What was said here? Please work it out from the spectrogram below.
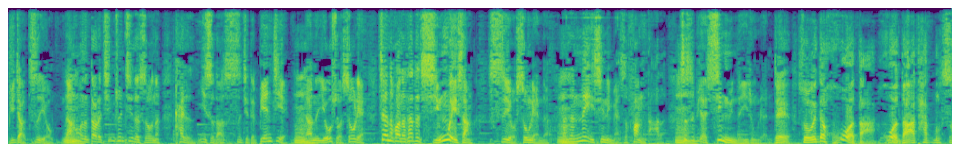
比较自由，然后呢，到了青春期的时候呢，开始意识到世界的边界，然后呢有所收敛。这样的话呢，他的行为上是有收敛的，但是内心里面是放达的，这是比较幸运的一种人。对，所谓的豁达，豁达他不是。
